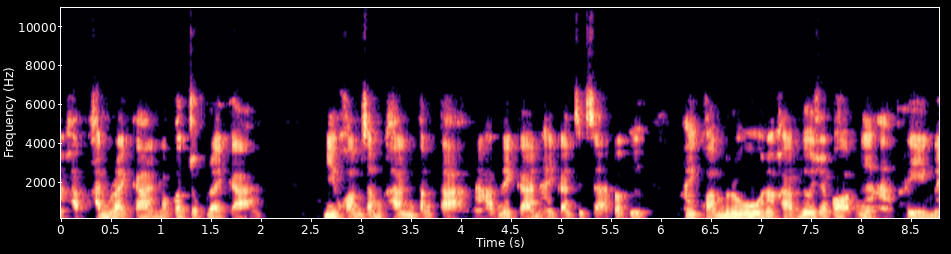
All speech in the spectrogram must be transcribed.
นะครับ ขั้นรายการแล้วก็จบรายการ มีความสำคัญต่างๆนะครับ ในการให้การศึกษาก็คือให้ความรู้นะครับ โดยเฉพาะเนื้อหาเพลงใน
